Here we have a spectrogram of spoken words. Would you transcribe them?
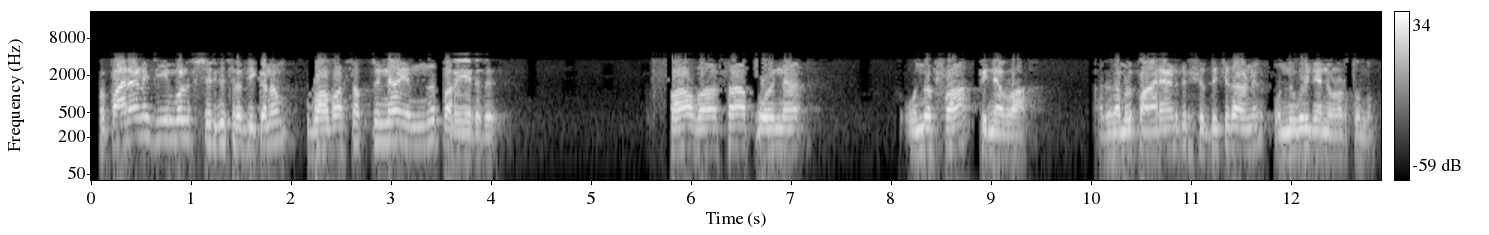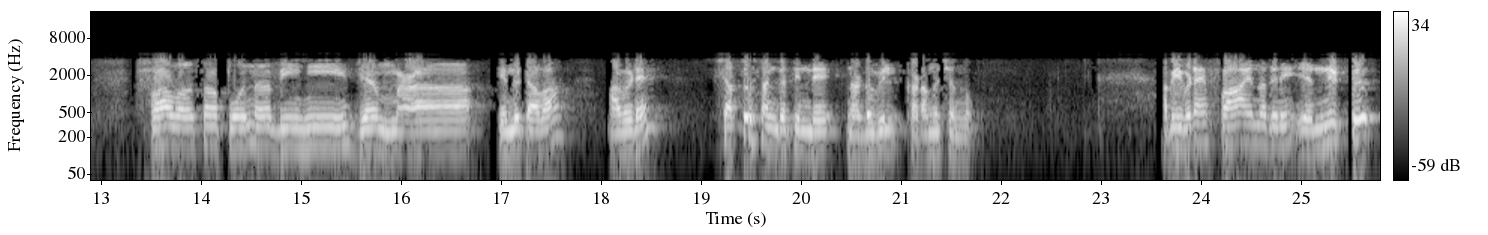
അപ്പൊ പാരായണം ചെയ്യുമ്പോൾ ശരിക്കും ശ്രദ്ധിക്കണം. വവസത്തുന എന്ന് പറയരുത്. ഫ വസതുന ഒന്ന് ഫ പിന്നെ വ. അത് നമ്മൾ പാരായണത്തിൽ ശ്രദ്ധിച്ചതാണ്. ഒന്നുകൂടി ഞാൻ ഉണർത്തുന്നു. ഫ വസതുന ബിഹി ജംആ എന്നിട്ടവ അവിടെ ശത്രു സംഘത്തിന്റെ നടുവിൽ കടന്നു ചെന്നു. അപ്പൊ ഇവിടെ ഫ എന്നതിന് എന്നിട്ട്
